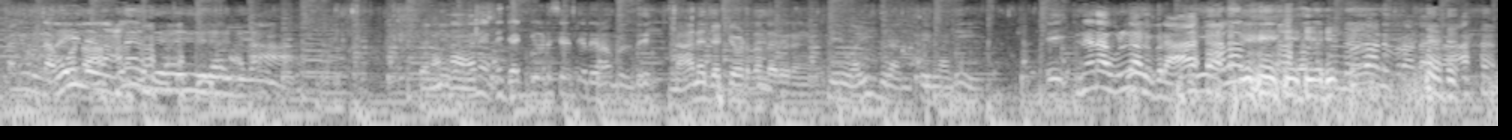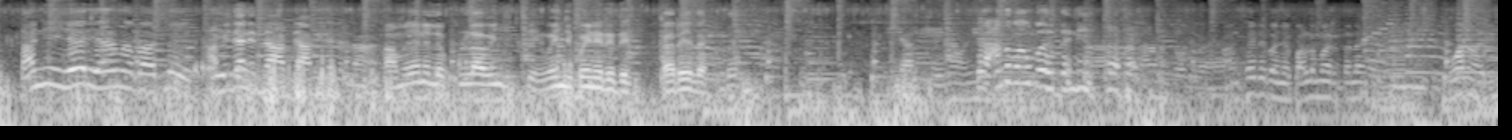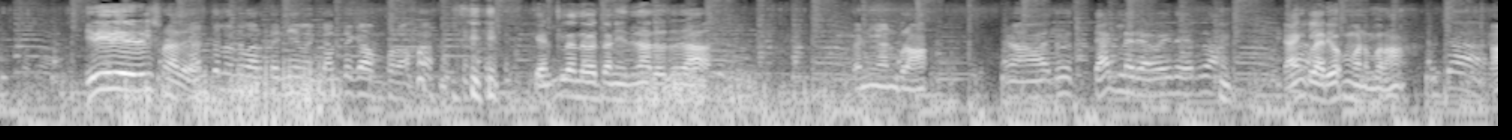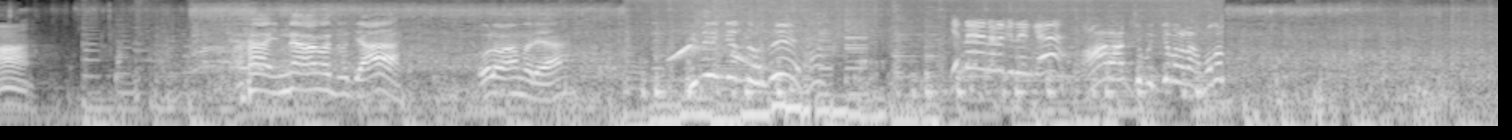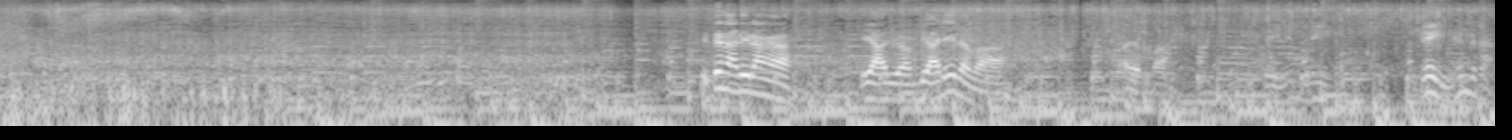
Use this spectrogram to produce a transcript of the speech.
ஜட்டியோட சேர்த்து எடுக்கிறான் நானே ஜட்டியோட தான் இருக்கிறேங்க ஏய் என்னடா உள்ள அனுப்புறா? உள்ள அனுப்புறான்டா. தண்ணி ஏறி இறங்கின பாட்டு அமைதியா நின்னா அப்படி நின்னா அமைதியான இல்லை ஃபுல்லாக வெஞ்சிச்சு வெஞ்சு போயின்னு இருக்குது கரையில். அந்த பக்கம் போகுது தண்ணி. இரு இரு இரு ரிலீஸ் பண்ணாத. கிணத்துல இருந்து வர தண்ணி அவன் கிணத்துக்கு அனுப்புறான். கிணத்துல இருந்து வர தண்ணி இதுனா அது தண்ணி அனுப்புறான். அது டேங்க்ல ஏறான் டேங்க்ல ஓப்பன் பண்ண விட்டா ஆ என்ன வாங்க வந்து பத்தியா எவ்வளோ வாங்க பாரியா இது எங்க இருந்து வருது என்ன நடக்குதுங்க ஆராய்ச்சி முக்கியமாடா முதல் ரிட்டன் அடிக்கிறாங்க ஏய் அது அப்படி அடியலப்பா ஐயப்பா டேய் என்னடா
